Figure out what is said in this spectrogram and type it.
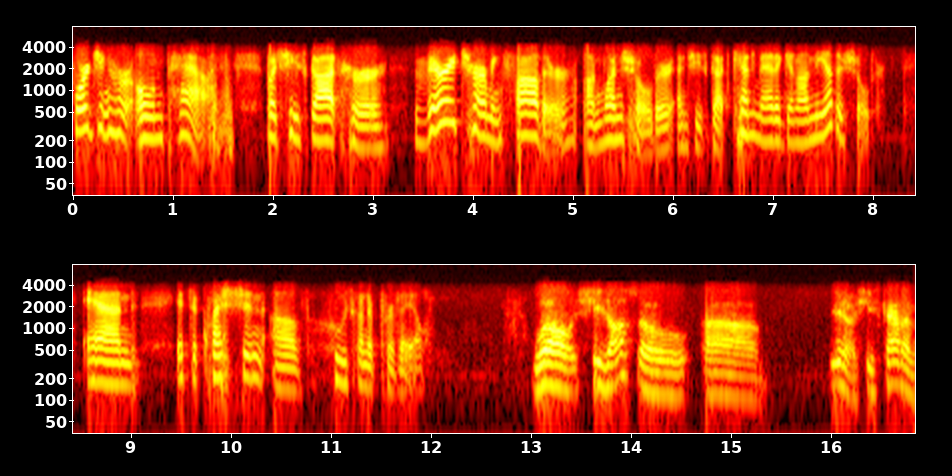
forging her own path, but she's got her very charming father on one shoulder and she's got Ken Madigan on the other shoulder. And it's a question of who's going to prevail. Well, she's also, uh, you know, she's kind of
